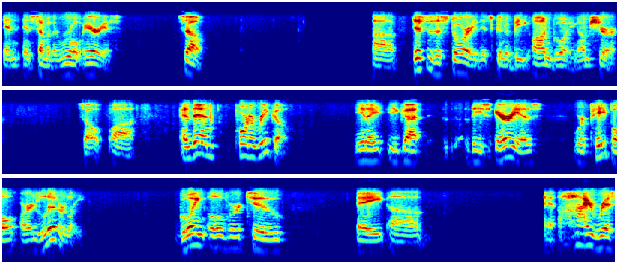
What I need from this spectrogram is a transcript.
in, in some of the rural areas. So uh, this is a story that's going to be ongoing, I'm sure. So, uh, and then Puerto Rico, you know, you got these areas where people are literally going over to a, uh, a high risk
